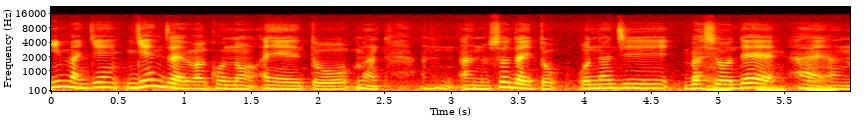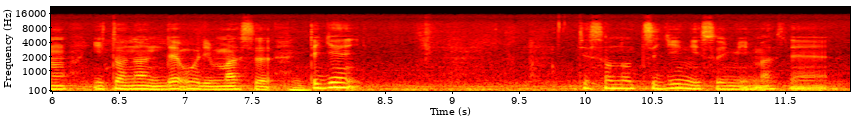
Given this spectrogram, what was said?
今現現在はこのえっ、とまああのあの初代と同じ場所で、うんうんうんはいあの営んでおります。うんで現でその次にすみません。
